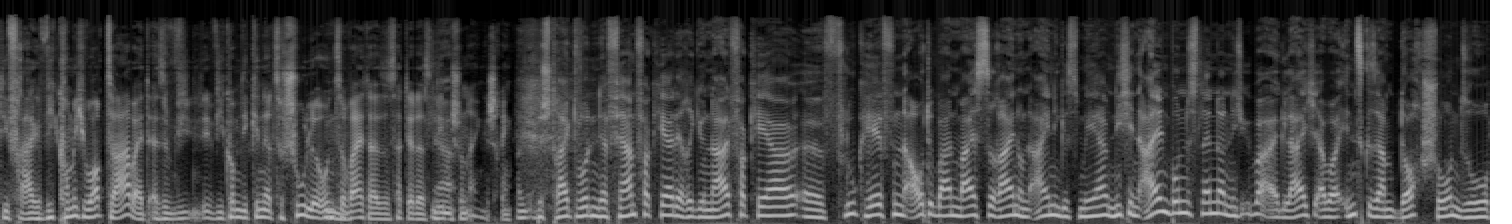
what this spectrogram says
die Frage, wie komme ich überhaupt zur Arbeit? Also wie, wie kommen die Kinder zur Schule und mhm. so weiter? Also das hat ja das Leben ja. schon eingeschränkt. Und bestreikt wurden der Fernverkehr, der Regionalverkehr, äh, Flughäfen, Autobahnmeistereien und einiges mehr. Nicht in allen Bundesländern, nicht überall gleich, aber insgesamt doch schon so,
